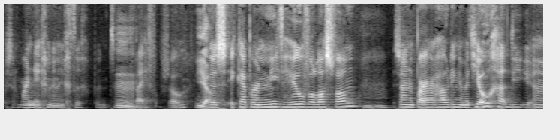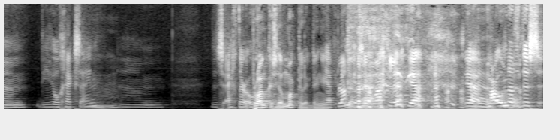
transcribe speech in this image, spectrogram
zeg maar 99,5 Mm. of zo. Ja. Dus ik heb er niet heel veel last van. Mhm. Er zijn een paar houdingen met yoga die, ehm, die heel gek zijn. Mhm. Dus echt erover- plank is heel makkelijk, denk ik. ja, plank is heel makkelijk, ja. ja. Maar omdat het dus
